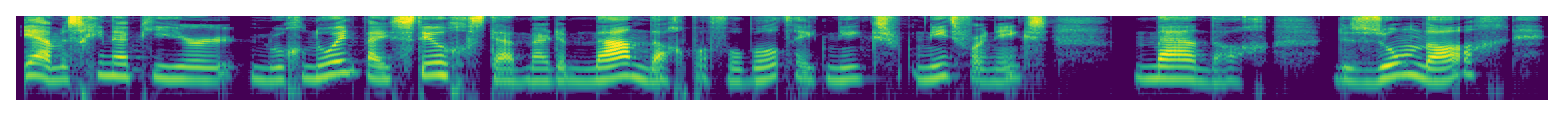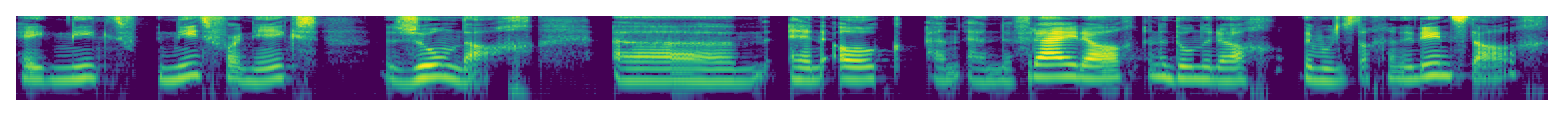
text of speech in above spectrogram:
ja, misschien heb je hier nog nooit bij stilgestaan, maar de maandag bijvoorbeeld heet niks, niet voor niks maandag. De zondag heet niet, niet voor niks zondag. Um, en ook aan, aan de vrijdag en de donderdag, de woensdag en de dinsdag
